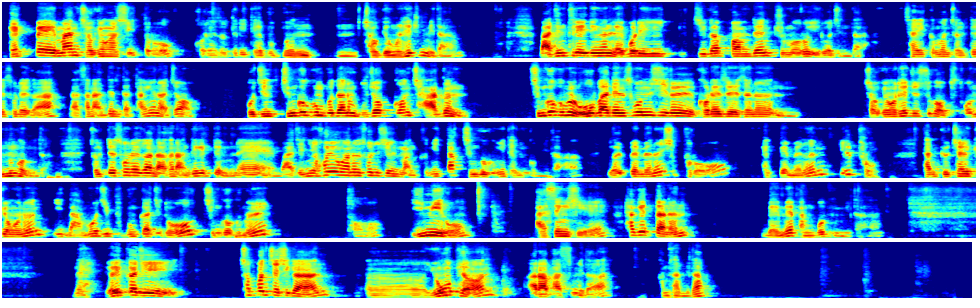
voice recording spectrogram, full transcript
100배에만 적용할 수 있도록 거래소들이 대부분 음, 적용을 해줍니다. margin trading은 레버리지가 포함된 규모로 이루어진다. 차입금은 절대 손해가 나서는 안 된다. 당연하죠. 보증, 증거금보다는 무조건 작은 증거금을 over된 손실을 거래소에서는 적용을 해줄 수가 없, 없는 겁니다. 절대 손해가 나서는 안 되기 때문에 마진이 허용하는 손실만큼이 딱 증거금이 되는 겁니다. 10배면은 10%, 100배면은 1%. 단 교차의 경우는 이 나머지 부분까지도 증거금을 더 임의로 발생 시에 하겠다는 매매 방법입니다. 네, 여기까지 첫 번째 시간 어, 용어편 알아봤습니다. 감사합니다.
